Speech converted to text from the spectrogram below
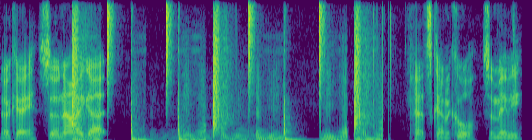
Okay, so now I got. That's kind of cool. So maybe.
